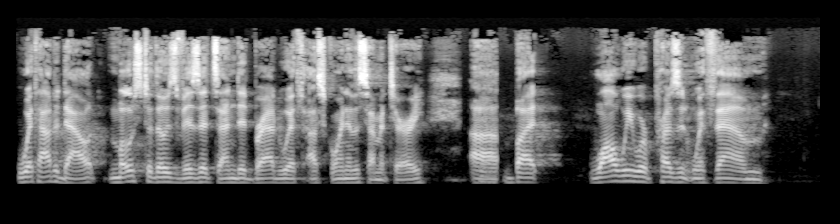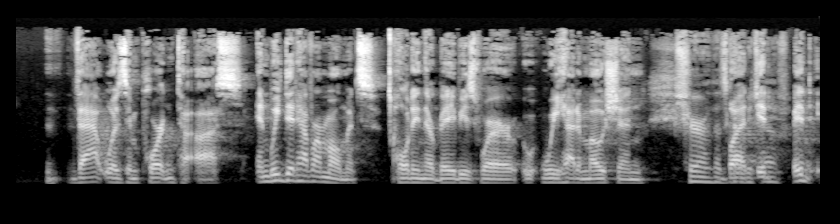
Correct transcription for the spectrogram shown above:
Without a doubt. Most of those visits ended, Brad, with us going to the cemetery. Uh, but while we were present with them, that was important to us. And we did have our moments holding their babies where we had emotion. Sure, that's but it, it,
